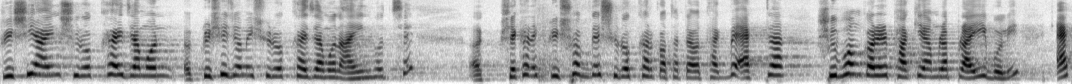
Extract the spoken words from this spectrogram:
কৃষি আইন সুরক্ষায় যেমন, কৃষি জমি সুরক্ষায় যেমন আইন হচ্ছে সেখানে কৃষকদের সুরক্ষার কথাটাও থাকবে। একটা শুভঙ্করের ফাঁকি আমরা প্রায়ই বলি, এক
